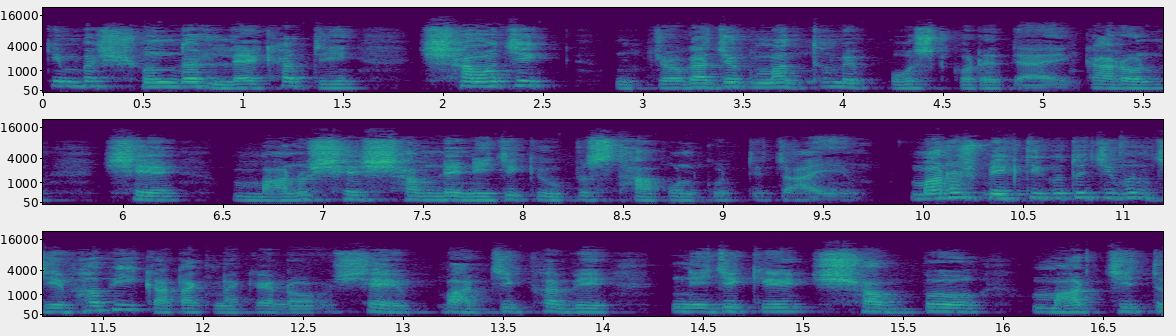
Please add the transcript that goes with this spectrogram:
কিংবা সুন্দর লেখাটি সামাজিক যোগাযোগ মাধ্যমে পোস্ট করে দেয়। কারণ সে মানুষের সামনে নিজেকে উপস্থাপন করতে চায়। মানুষ ব্যক্তিগত জীবন যেভাবেই কাটাক না কেন, সে বাহ্যিকভাবে নিজেকে সভ্য, মার্জিত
